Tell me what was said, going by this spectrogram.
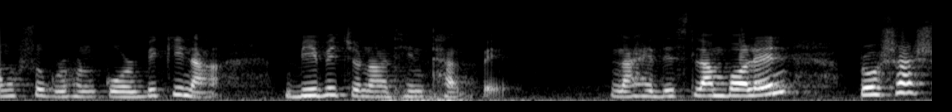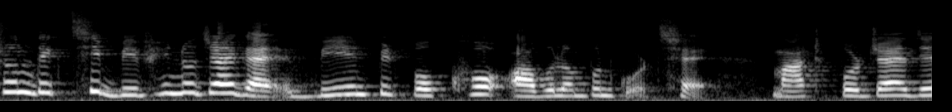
অংশগ্রহণ করবে কিনা বিবেচনাধীন থাকবে। নাহিদ ইসলাম বলেন, প্রশাসন দেখছি বিভিন্ন জায়গায় বিএনপির পক্ষ অবলম্বন করছে। মাঠ পর্যায়ে যে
